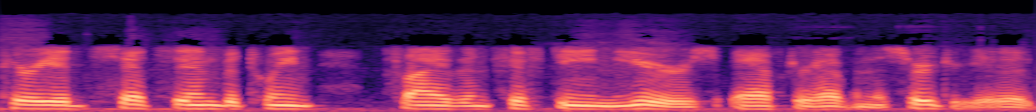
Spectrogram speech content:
period sets in between five and fifteen years after having the surgery. It,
